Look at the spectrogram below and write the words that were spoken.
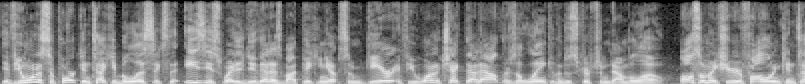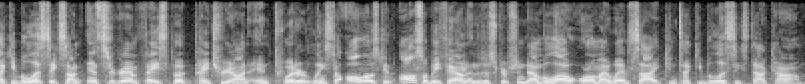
If you want to support Kentucky Ballistics, the easiest way to do that is by picking up some gear. If you want to check that out, there's a link in the description down below. Also, make sure you're following Kentucky Ballistics on Instagram, Facebook, Patreon, and Twitter. Links to all those can also be found in the description down below or on my website, KentuckyBallistics.com.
